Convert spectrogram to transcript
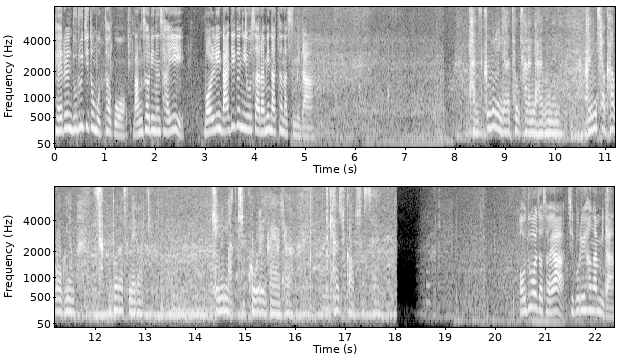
배를 누르지도 못하고 망설이는 사이 멀리 낯익은 이웃 사람이 나타났습니다. 다 그분은 내가 태국 사는데 알고 있는데 아닌 척하고 그냥 싹 돌아서 내려왔죠. 걔는 막 짚고 그러니까요. 제가 어떻게 할 수가 없었어요. 어두워져서야 집으로 향합니다.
